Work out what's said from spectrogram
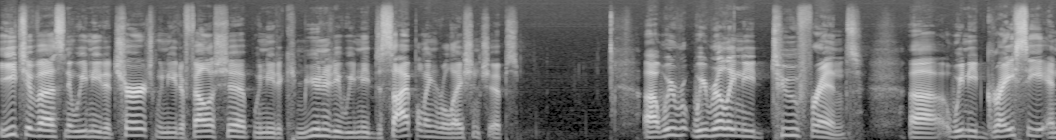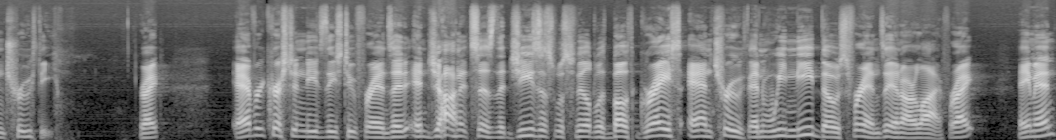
each of us, we need a church, we need a fellowship, we need a community, we need discipling relationships. Uh, we, we really need two friends. Uh, we need Gracie and Truthy, right? Every Christian needs these two friends. In John, it says that Jesus was filled with both grace and truth, and we need those friends in our life, right? Amen?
